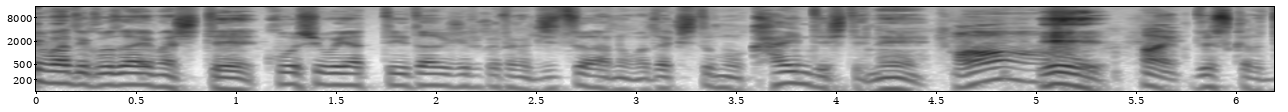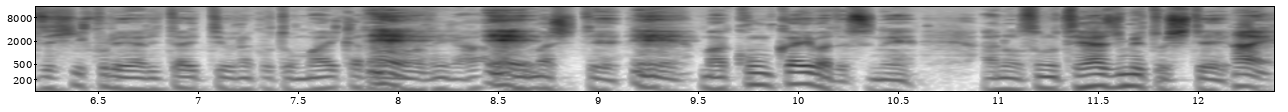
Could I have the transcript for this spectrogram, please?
ーマでございまして、はい、講師をやっていただける方が実はあの私どもの会員でしてね。ええ。はい、ですからぜひこれやりたいというようなことを前からのがありまして、ええまあ、今回はですねあのその手始めとして、はい、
